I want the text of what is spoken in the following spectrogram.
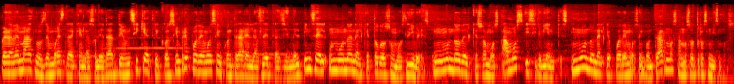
pero además nos demuestra que en la soledad de un psiquiátrico siempre podemos encontrar en las letras y en el pincel un mundo en el que todos somos libres, un mundo del que somos amos y sirvientes, un mundo en el que podemos encontrarnos a nosotros mismos.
